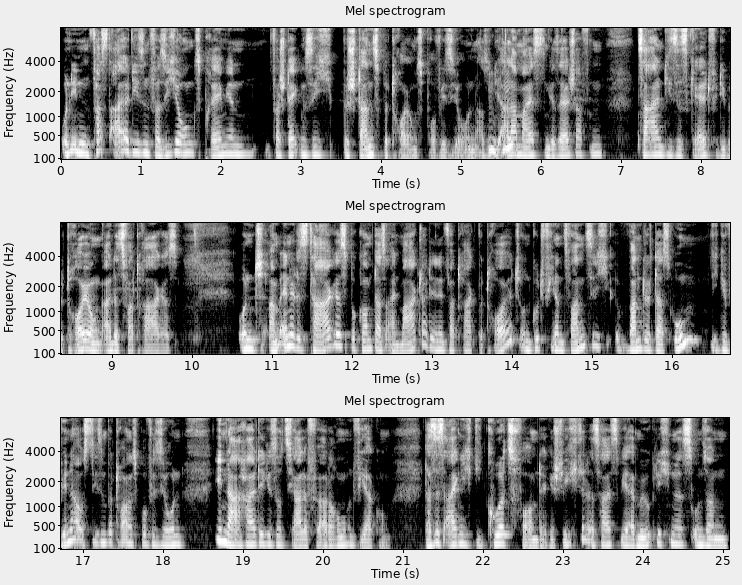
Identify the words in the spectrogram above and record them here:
Und in fast all diesen Versicherungsprämien verstecken sich Bestandsbetreuungsprovisionen. Also die mhm. allermeisten Gesellschaften zahlen dieses Geld für die Betreuung eines Vertrages. Und am Ende des Tages bekommt das ein Makler, der den Vertrag betreut und Gut24 wandelt das um, die Gewinne aus diesen Betreuungsprovisionen, in nachhaltige soziale Förderung und Wirkung. Das ist eigentlich die Kurzform der Geschichte. Das heißt, wir ermöglichen es unseren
